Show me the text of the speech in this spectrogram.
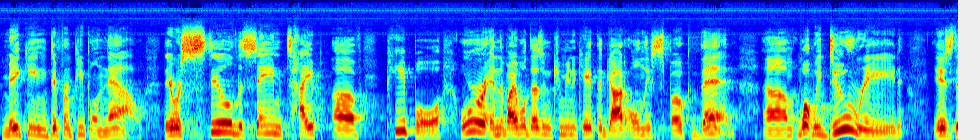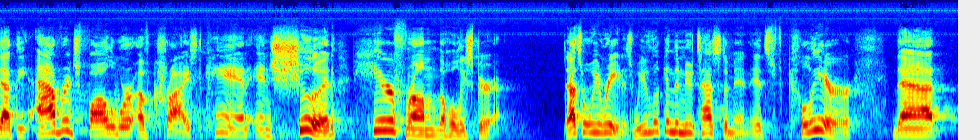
making different people now. They were still the same type of people, or, and the Bible doesn't communicate that God only spoke then. Um, what we do read is that the average follower of Christ can and should hear from the Holy Spirit. That's what we read. As we look in the New Testament, it's clear that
